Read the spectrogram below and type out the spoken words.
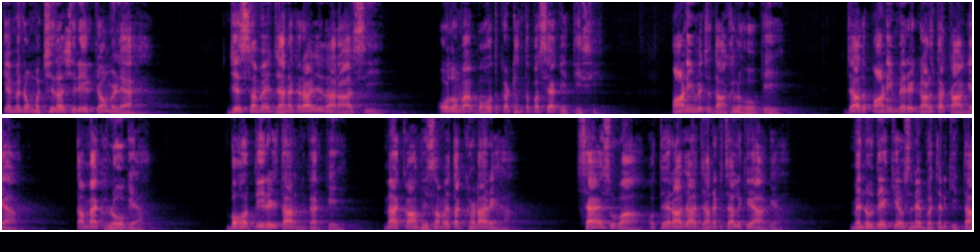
ਕਿ ਮੈਨੂੰ ਮੱਛੀ ਦਾ ਸਰੀਰ ਕਿਉਂ ਮਿਲਿਆ ਹੈ। ਜਿਸ ਸਮੇਂ ਜਨਕ ਰਾਜੇ ਦਾ ਰਾਜ ਸੀ ਉਦੋਂ ਮੈਂ ਬਹੁਤ ਕਠਿਨ ਤਪੱਸਿਆ ਕੀਤੀ ਸੀ। ਪਾਣੀ ਵਿੱਚ ਦਾਖਲ ਹੋ ਕੇ ਜਦ ਪਾਣੀ ਮੇਰੇ ਗਲ ਤੱਕ ਆ ਗਿਆ, ਤਾਂ ਮੈਂ ਖਲੋ ਗਿਆ। ਬਹੁਤ ਧੀਰਜ ਧਾਰਨ ਕਰਕੇ ਮੈਂ ਕਾਫੀ ਸਮੇਂ ਤੱਕ ਖੜਾ ਰਿਹਾ। ਸਹਿ ਸੁਬਾਹ ਉੱਥੇ ਰਾਜਾ ਜਨਕ ਚੱਲ ਕੇ ਆ ਗਿਆ। ਮੈਨੂੰ ਦੇਖ ਕੇ ਉਸਨੇ ਬਚਨ ਕੀਤਾ,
